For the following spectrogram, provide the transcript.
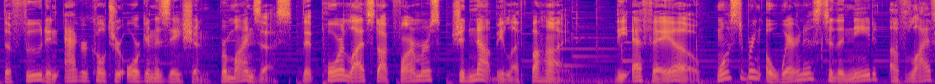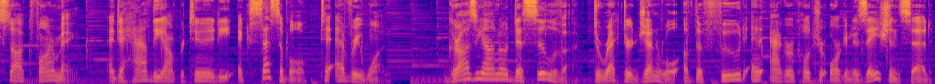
the Food and Agriculture Organization reminds us that poor livestock farmers should not be left behind. The FAO wants to bring awareness to the need of livestock farming and to have the opportunity accessible to everyone. Graziano da Silva, Director General of the Food and Agriculture Organization, said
